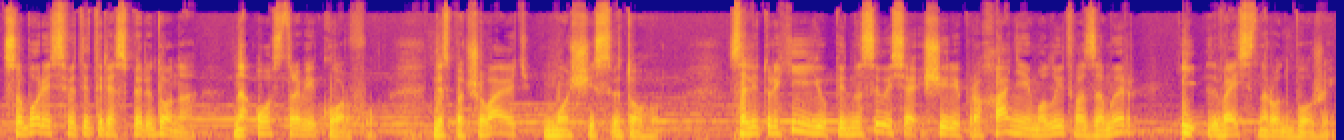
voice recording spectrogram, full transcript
в соборі святителя Спиридона на острові Корфу, де спочивають мощі святого. За літургією підносилися щирі прохання і молитва за мир і весь народ Божий.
